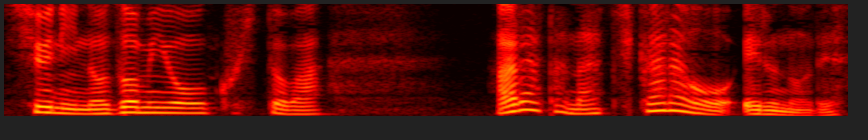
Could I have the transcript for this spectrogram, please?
主に望みを置く人は、新たな力を得るのです。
